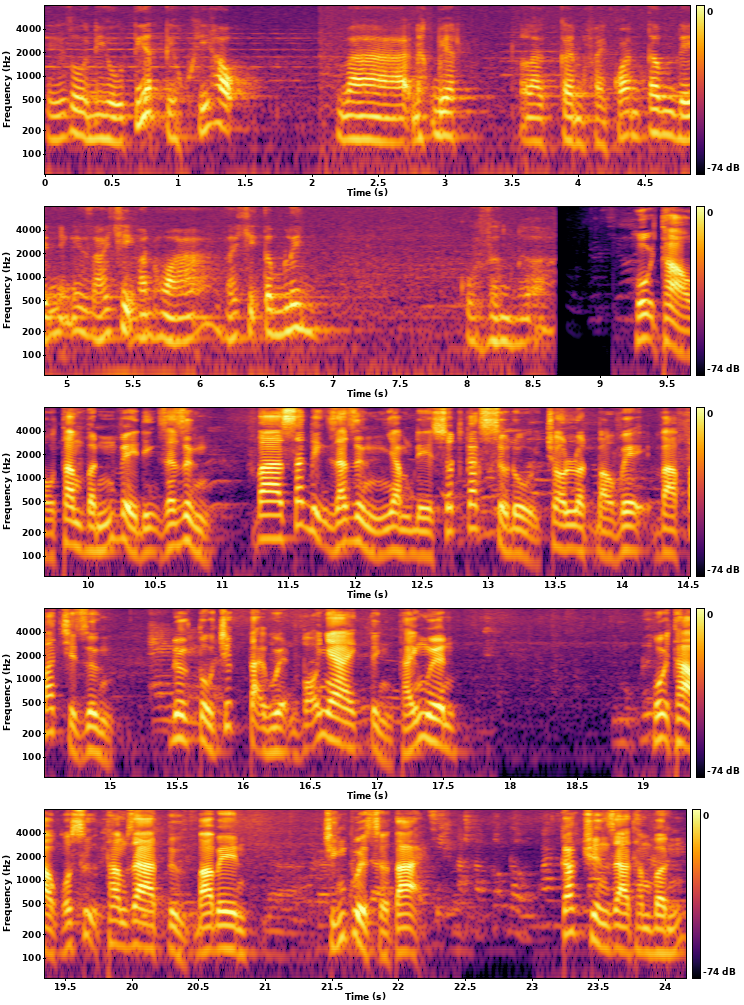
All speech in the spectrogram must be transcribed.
Thế rồi điều tiết tiểu khí hậu. Và đặc biệt là cần phải quan tâm đến những cái giá trị văn hóa giá trị tâm linh của rừng nữa Hội thảo tham vấn về định giá rừng và xác định giá rừng nhằm đề xuất các sửa đổi cho luật bảo vệ và phát triển rừng được tổ chức tại huyện Võ Nhai, tỉnh Thái Nguyên. Hội thảo có sự tham gia từ ba bên, chính quyền sở tại, các chuyên gia tham vấn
